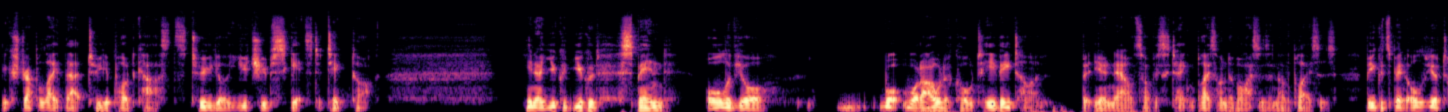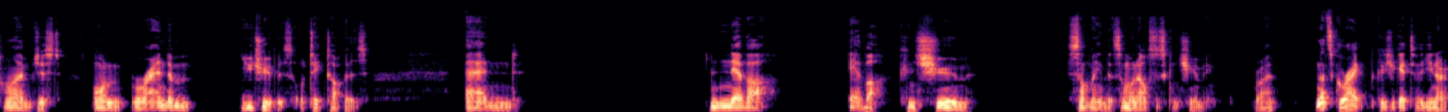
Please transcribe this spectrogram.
extrapolate that to your podcasts, to your YouTube skits, to TikTok. You know, you could you could spend all of your what what I would have called TV time, but you know now it's obviously taking place on devices and other places. But you could spend all of your time just on random YouTubers or TikTokers and never ever consume something that someone else is consuming, right? And that's great because you get to, you know,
